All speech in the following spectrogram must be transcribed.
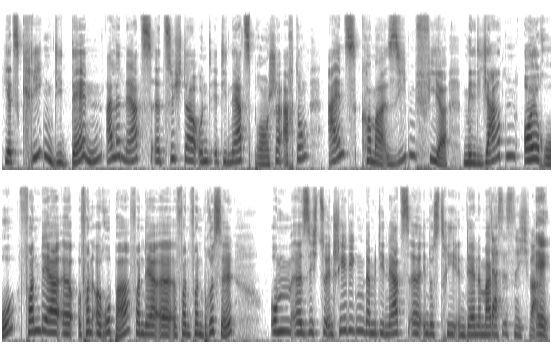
Jetzt kriegen die Dänen, alle Nerzzüchter und die Nerzbranche, Achtung, 1,74 Milliarden Euro von der, äh, von Europa, von der, äh, von, von Brüssel, um äh, sich zu entschädigen, damit die Nerzindustrie in Dänemark. Das ist nicht wahr. Ey.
